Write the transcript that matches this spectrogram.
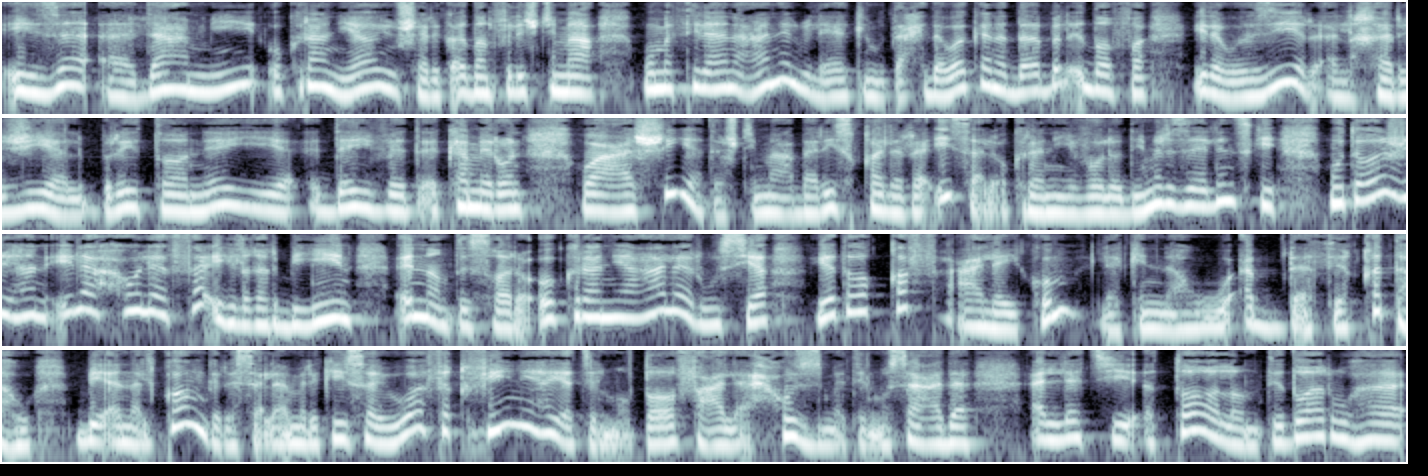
إزاء دعم أوكرانيا يشارك أيضا في الاجتماع ممثلان عن الولايات المتحدة وكندا بالإضافة إلى وزير الخارجية البريطاني ديفيد كاميرون وعشية اجتماع باريس قال الرئيس الأوكراني فولوديمير زيلينسكي متوجها إلى حلفائه الغربيين إن انتصار أوكرانيا على روسيا يتوقف عليكم لكنه أبدى ثقته بأن الكونغرس الأمريكي سيوافق في نهاية المطاف على حزمة المساعدة التي طال انتظارها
